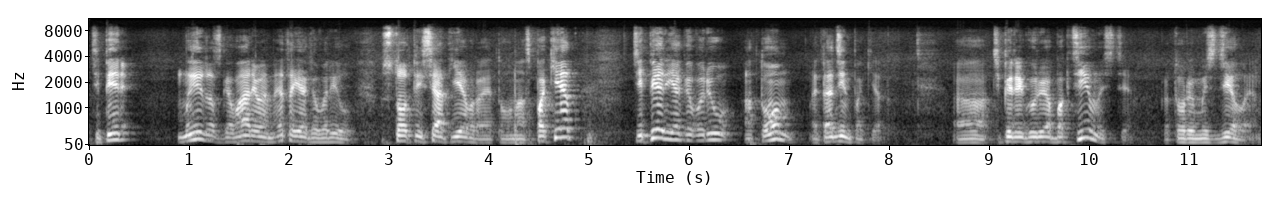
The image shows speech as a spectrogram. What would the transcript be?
Теперь мы разговариваем, это я говорил, 150 евро это у нас пакет. Теперь я говорю о том, это один пакет. А, теперь я говорю об активности, которую мы сделаем.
